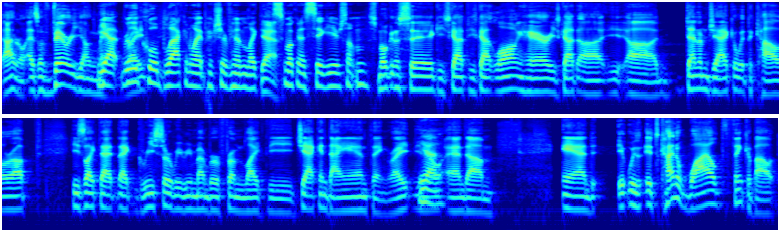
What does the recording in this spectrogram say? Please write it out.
I don't know, as a very young man. Yeah, really right? cool black and white picture of him like Yeah. smoking a ciggy or something. Smoking a cig. He's got he's got long hair. He's got uh, uh, denim jacket with the collar up. He's like that that greaser we remember from like the Jack and Diane thing, right? You Yeah. know, and um, and it was it's kind of wild to think about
